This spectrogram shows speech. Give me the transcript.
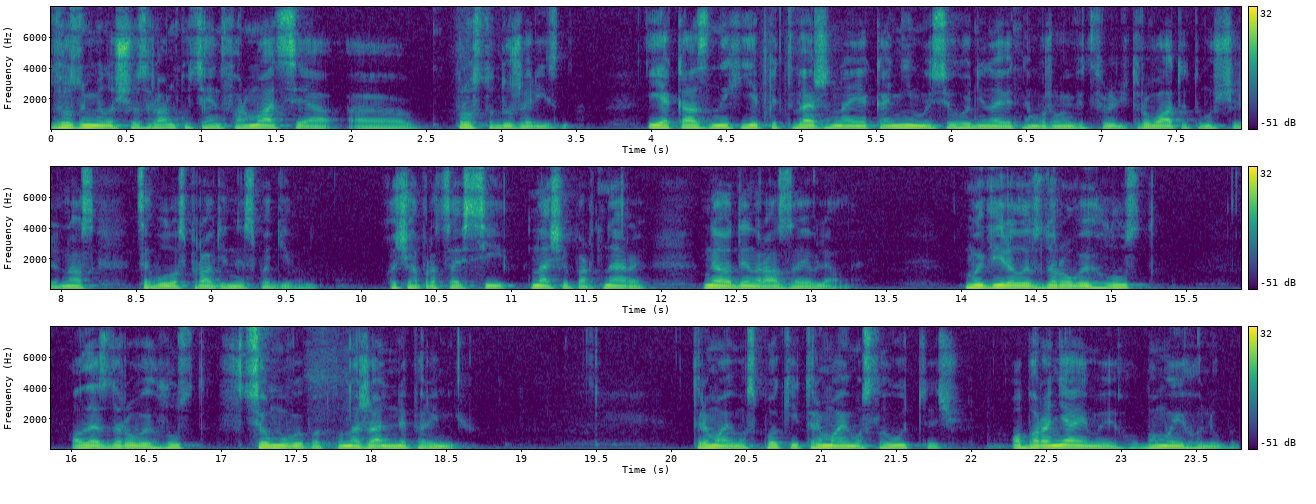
Зрозуміло, що зранку ця інформація е, просто дуже різна. І яка з них є підтверджена, яка ні, ми сьогодні навіть не можемо відфільтрувати, тому що для нас це було справді несподівано. Хоча про це всі наші партнери не один раз заявляли. Ми вірили в здоровий глузд, але здоровий глузд в цьому випадку, на жаль, не переміг. Тримаємо спокій, тримаємо Славутич, обороняємо його, бо ми його любимо.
